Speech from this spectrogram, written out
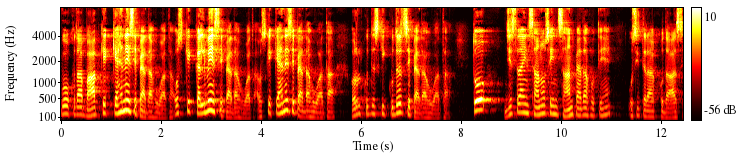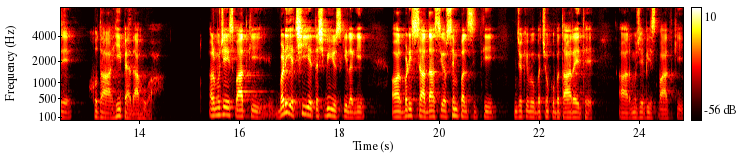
وہ خدا باپ کے کہنے سے پیدا ہوا تھا۔ اس کے کلمے سے پیدا ہوا تھا۔ اس کے کہنے سے پیدا ہوا تھا۔ اور القدس کی قدرت سے پیدا ہوا تھا۔ تو جس طرح انسانوں سے انسان پیدا ہوتے ہیں، اسی طرح خدا سے خدا ہی پیدا ہوا۔ اور مجھے اس بات کی بڑی اچھی یہ تشبیح اس کی لگی اور بڑی سادہ سی اور سمپل سی تھی جو کہ وہ بچوں کو بتا رہے تھے اور مجھے بھی اس بات کی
